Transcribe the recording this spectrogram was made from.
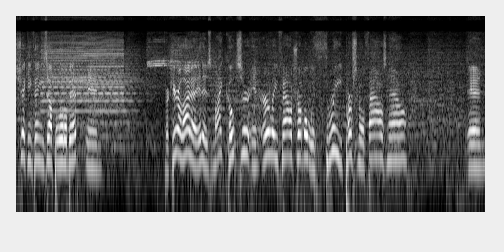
shaking things up a little bit. And for Carolina, it is Maik Kotsar in early foul trouble with three personal fouls now. And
